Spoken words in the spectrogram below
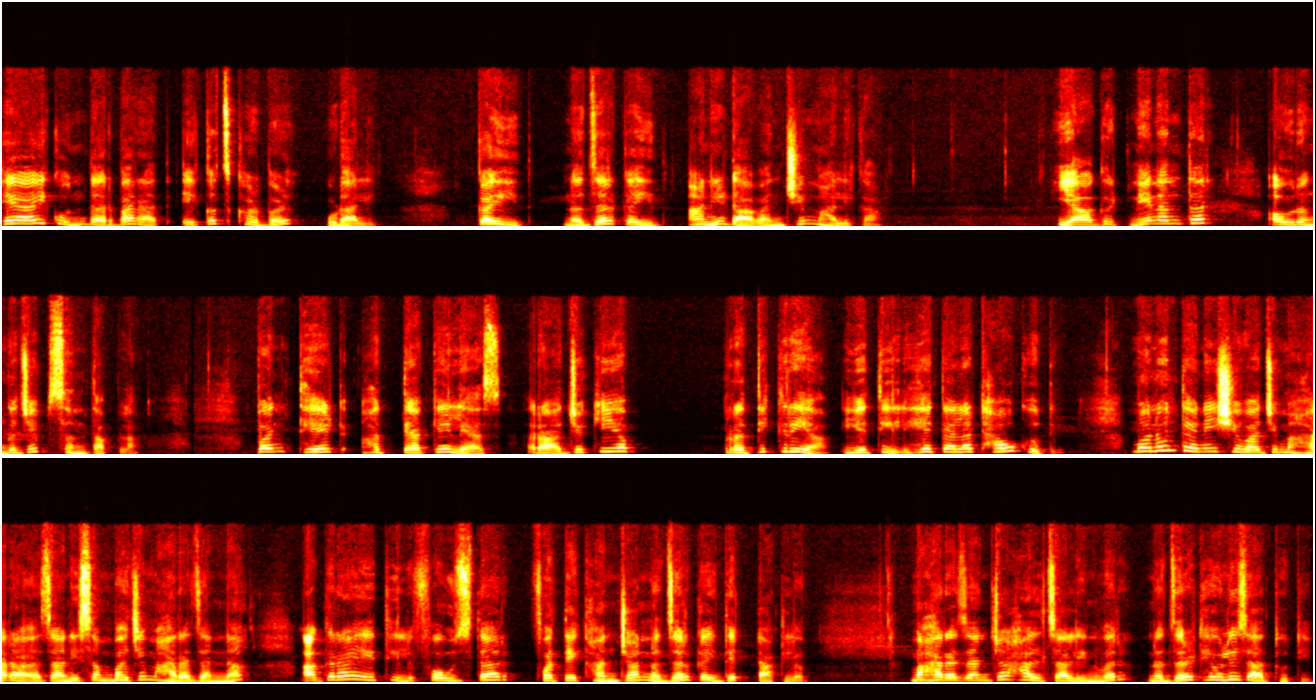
हे ऐकून दरबारात एकच खळबळ उडाली. कैद नजर कैद आणि डावांची मालिका. या घटनेनंतर औरंगजेब संतापला. पण थेट हत्या केल्यास राजकीय प्रतिक्रिया येतील हे त्याला ठाऊक होते. म्हणून त्याने शिवाजी महाराज आणि संभाजी महाराजांना आग्रा येथील फौजदार फतेखानच्या नजरकैदेत टाकलं. महाराजांच्या हालचालींवर नजर ठेवली जात होती.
